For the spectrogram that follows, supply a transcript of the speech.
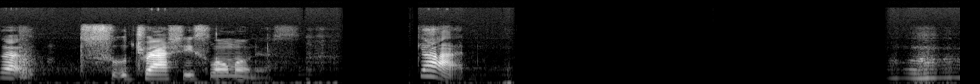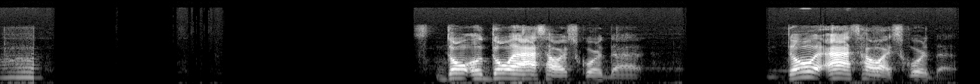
That trashy slow-mo-ness. God. Don't uh, don't ask how I scored that. Don't ask how I scored that.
